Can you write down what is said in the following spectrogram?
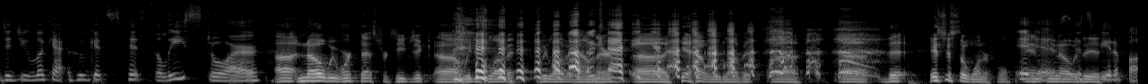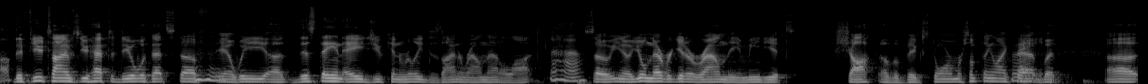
did you look at who gets hit the least or Uh, no, we weren't that strategic. Uh, we just love it. We love it down there. Uh, yeah, we love it. Uh, uh, the, it's just so wonderful. It and, is. You know, It's the, beautiful. Mm-hmm. The few times you have to deal with that stuff, you know, we uh, this day and age, you can really design around that a lot. Uh-huh. So you know, you'll never get around the immediate shock of a big storm or something like that. But uh,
